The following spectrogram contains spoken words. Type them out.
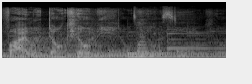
Violet, don't kill me. Diana.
